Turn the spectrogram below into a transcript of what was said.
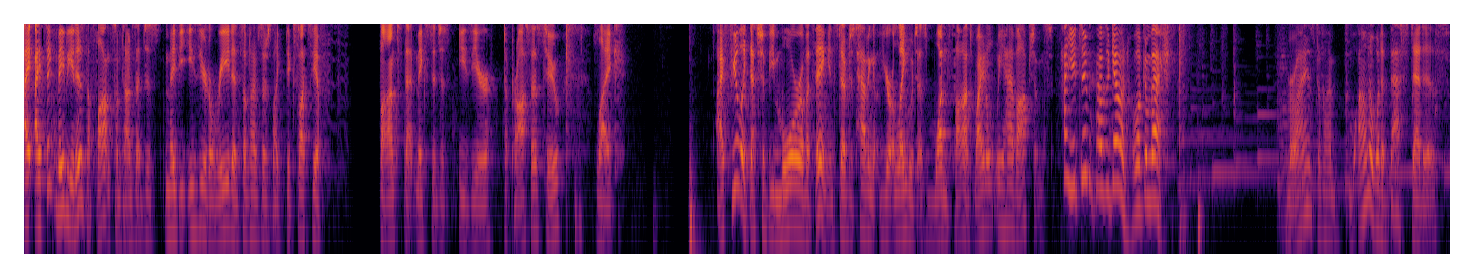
I, I think maybe it is the font sometimes that just may be easier to read, and sometimes there's like dyslexia f- font that makes it just easier to process too. Like, I feel like that should be more of a thing instead of just having your language as one font. Why don't we have options? Hi YouTube, how's it going? Welcome back. Mariah's Divine. I don't know what a Bastet is.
